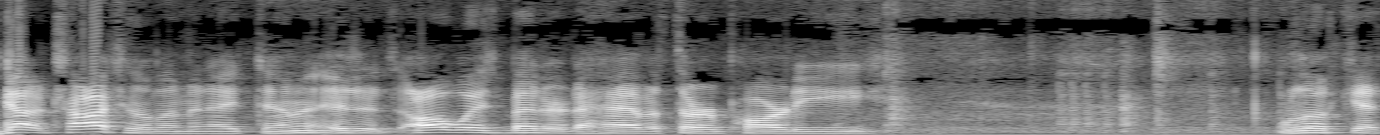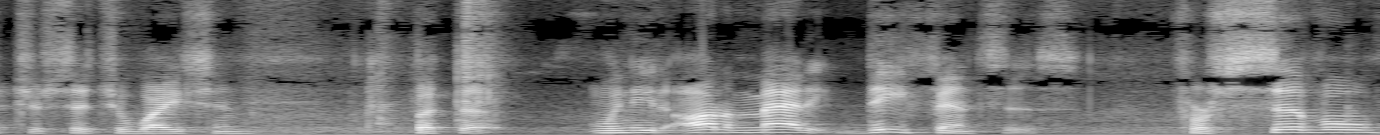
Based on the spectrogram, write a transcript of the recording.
Got to try to eliminate them. It is always better to have a third party look at your situation. But the, we need automatic defenses for civil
